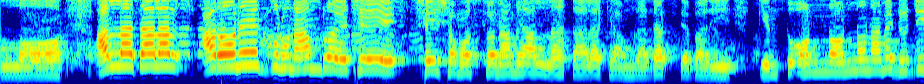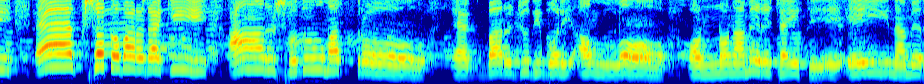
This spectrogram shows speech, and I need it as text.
আল্লাহ আল্লাহ তালার আরও অনেকগুলো নাম রয়েছে। সেই সমস্ত নামে আল্লাহ তালাকে আমরা ডাকতে পারি। কিন্তু অন্য অন্য নামে ডুজি একশতবার ডাকি, আর শুধুমাত্র একবার যদি বলি আল্লাহ, অন্য নামের চাইতে এই নামের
